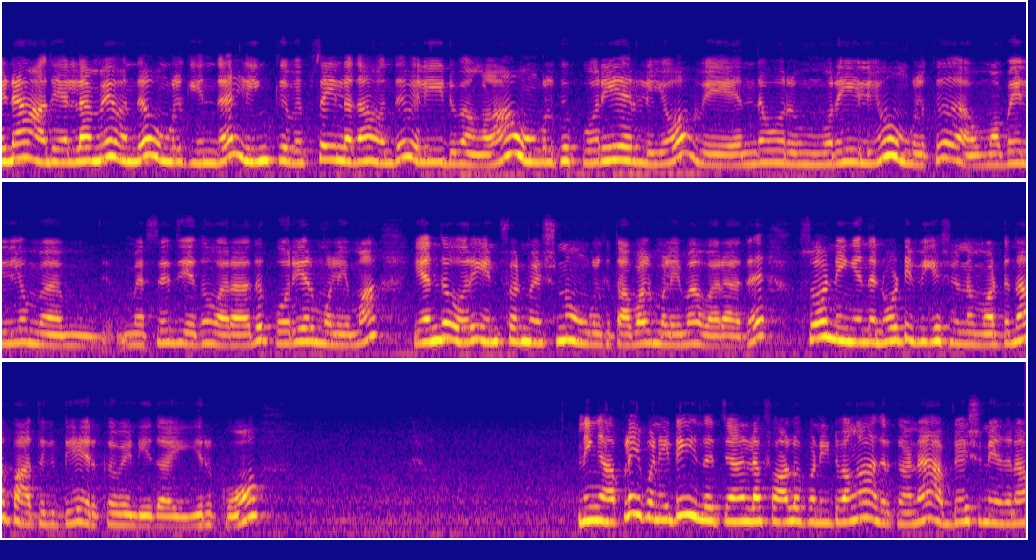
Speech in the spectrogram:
இடம் அது எல்லாமே வந்து உங்களுக்கு இந்த லிங்க் வெப்சைட்டில் தான் வந்து வெளியிடுவாங்களாம். உங்களுக்கு கொரியர்லேயோ எந்த ஒரு முறையிலையும் உங்களுக்கு மொபைல்லையோ மெசேஜ் எதுவும் வராது. கொரியர் மூலிமா எந்த ஒரு இன்ஃபர்மேஷனும் உங்களுக்கு தபால் மூலிமா வராது. ஸோ நீங்கள் இந்த நோட்டிஃபிகேஷனை மட்டும்தான் பார்த்துக்கிட்டே இருக்க வேண்டியதாக இருக்கும். நீங்கள் அப்ளை பண்ணிவிட்டு இந்த சேனலை ஃபாலோ பண்ணிவிட்டு வாங்க. அதற்கான அப்டேஷன் எதனா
